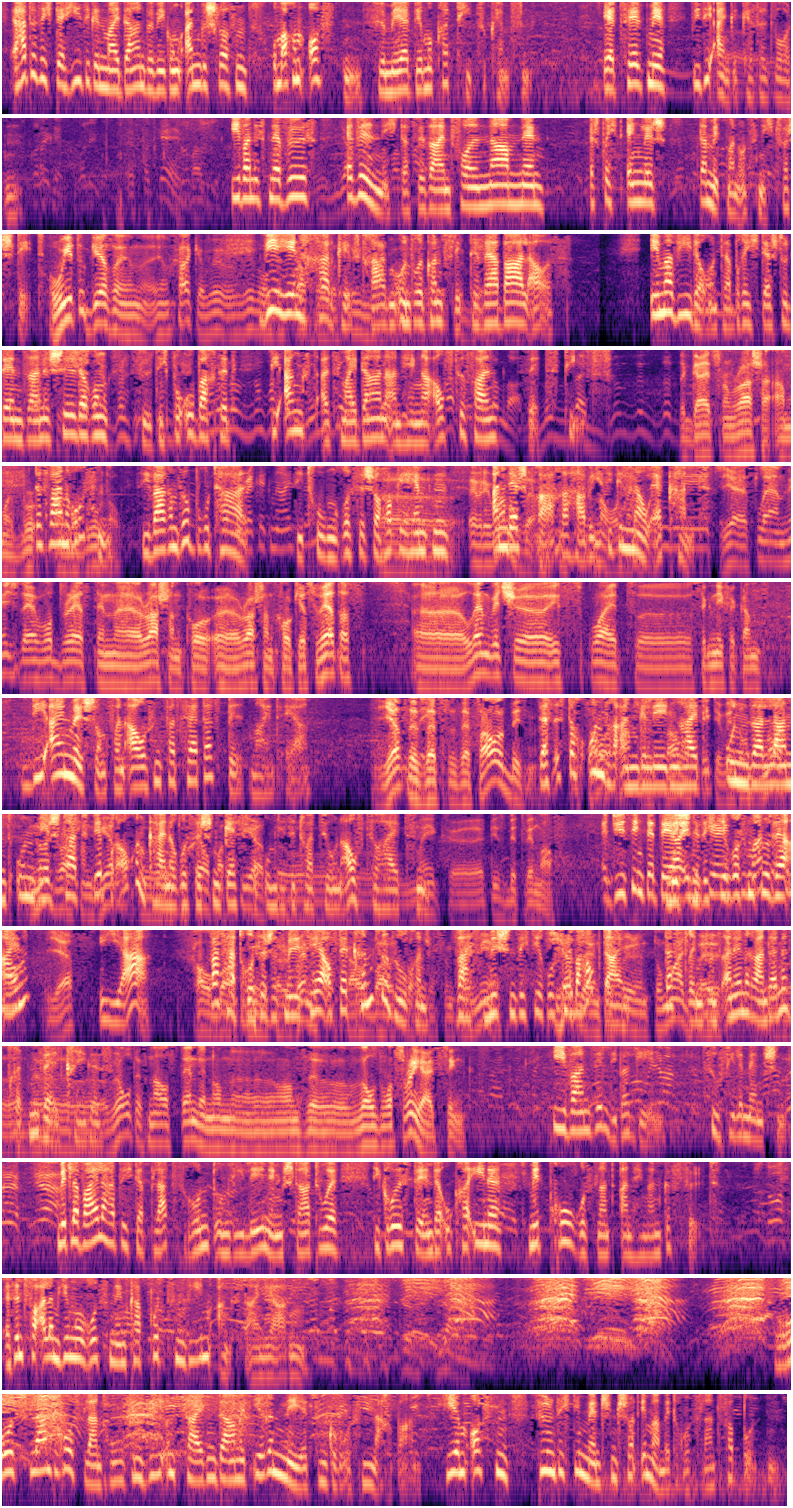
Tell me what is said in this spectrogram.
Er hatte sich der hiesigen Maidan-Bewegung angeschlossen, um auch im Osten für mehr Demokratie zu kämpfen. Er erzählt mir, wie sie eingekesselt wurden. Ivan ist nervös. Er will nicht, dass wir seinen vollen Namen nennen. Er spricht Englisch, damit man uns nicht versteht. Wir hier in Kharkiv tragen unsere Konflikte verbal aus. Immer wieder unterbricht der Student seine Schilderung, fühlt sich beobachtet. Die Angst, als Maidan-Anhänger aufzufallen, setzt tief. Das waren Russen. Sie waren so brutal. Sie trugen russische Hockeyhemden. An der Sprache habe ich sie genau erkannt. Die Einmischung von außen verzerrt das Bild, meint er. Das ist doch unsere Angelegenheit, unser Land, unsere Stadt. Wir brauchen keine russischen Gäste, um die Situation aufzuheizen. Mischen sich die Russen zu sehr ein? Ja. Was hat russisches Militär auf der Krim zu suchen? Was mischen sich die Russen überhaupt ein? Das bringt uns an den Rand eines dritten Weltkrieges. Ivan will lieber gehen zu viele Menschen. Mittlerweile hat sich der Platz rund um die Lenin-Statue, die größte in der Ukraine, mit Pro-Russland-Anhängern gefüllt. Es sind vor allem junge Russen in Kapuzen, die ihm Angst einjagen. Russland, Russland rufen sie und zeigen damit ihre Nähe zum großen Nachbarn. Hier im Osten fühlen sich die Menschen schon immer mit Russland verbunden.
